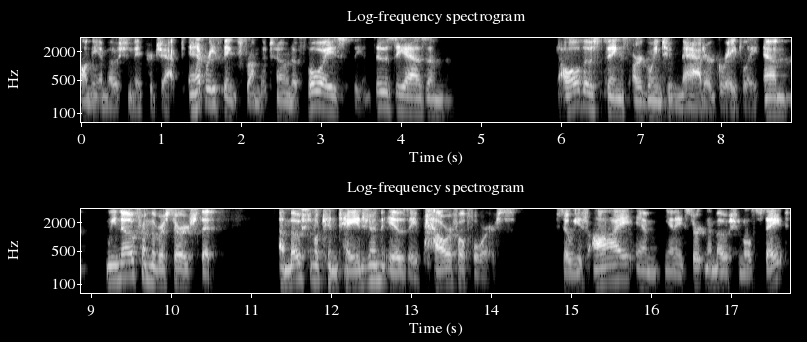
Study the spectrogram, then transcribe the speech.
on the emotion they project. Everything from the tone of voice, the enthusiasm, all those things are going to matter greatly. And we know from the research that emotional contagion is a powerful force. So if I am in a certain emotional state,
